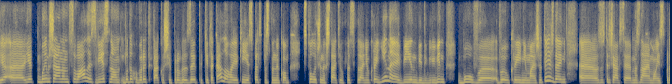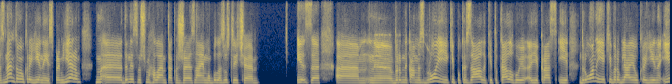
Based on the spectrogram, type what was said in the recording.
я е, як ми вже анонсували, звісно, буду говорити також і про візит Кіта Келлога, який є спецпредставником Сполучених Штатів з питань України. Він від він був е, в Україні майже тиждень. Е, зустрічався. Ми знаємо із президентом України, і з прем'єром Денисом Шмигалаєм. Також знаємо, була зустріч. Е, Із е, е, виробниками зброї, які показали Кіту Келогу е, якраз і дрони, які виробляє Україна, і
